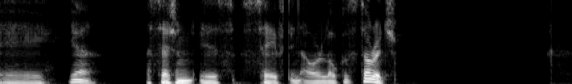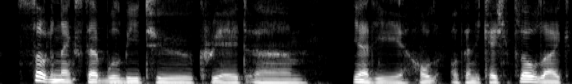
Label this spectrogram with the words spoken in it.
a, yeah, a session is saved in our local storage. So the next step will be to create, um, yeah, the whole authentication flow like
